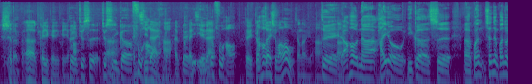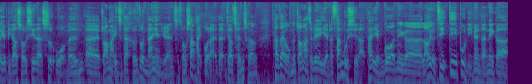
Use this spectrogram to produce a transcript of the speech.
是的，呃，可以可以可以，对，就是就是一个富豪，期待哈很期待。个富豪，对，这然后钻石王老五相当于啊。对，啊。然后呢，还有一个是呃，观深圳观众也比较熟悉的是我们呃爪马一直在合作男演员，是从上海过来的，叫陈诚，他在我们爪马这边演了三部戏了，他演过那个《老友记》第一部里面的那个。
